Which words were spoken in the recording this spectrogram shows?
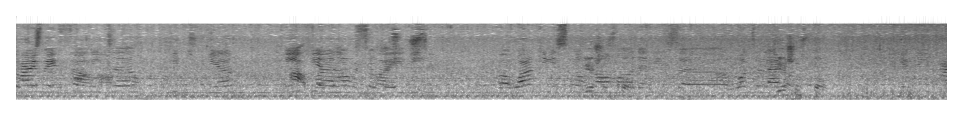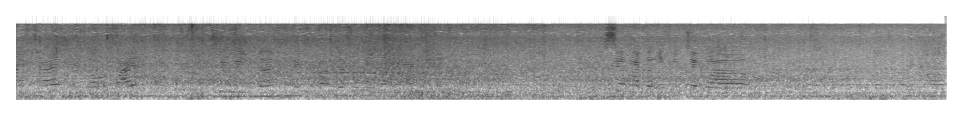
highway 4 meter hit here, in here looks so. But one thing is not normal, that is the uh, water level. Getting high tide and low tide, 2 meters takes about just only 5. Still better if you take uh, uh, a, uh,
